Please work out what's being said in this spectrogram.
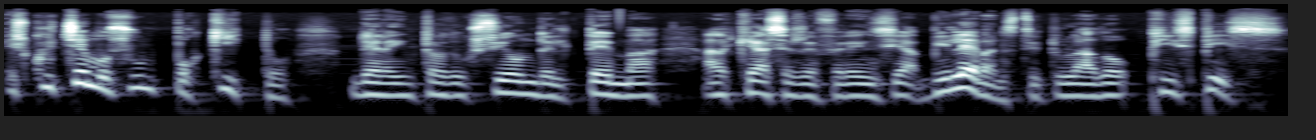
escuchemos un poquito de la introducción del tema al que hace referencia Bill Evans, titulado Peace Peace.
